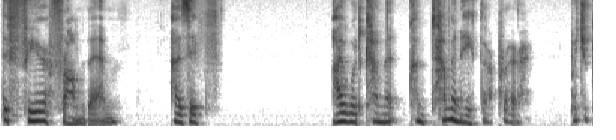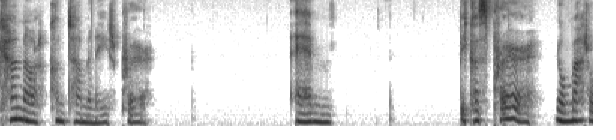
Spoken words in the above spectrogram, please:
the fear from them as if I would contaminate their prayer. But you cannot contaminate prayer. Um, because prayer, no matter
